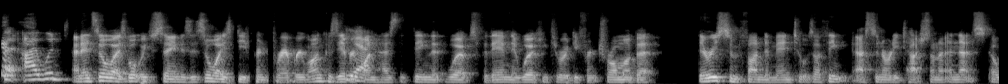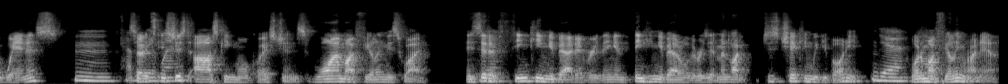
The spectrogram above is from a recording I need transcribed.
but I would And it's always what we've seen is it's always different for everyone because everyone yeah. has the thing that works for them. They're working through a different trauma, but there is some fundamentals. I think Aston already touched on it, and that's awareness. Mm, so it's, it's just asking more questions. Why am I feeling this way? Instead yeah. of thinking about everything and thinking about all the resentment, like just check in with your body. Yeah. What am I feeling right now?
